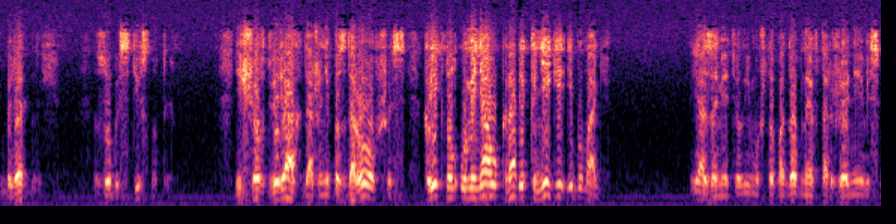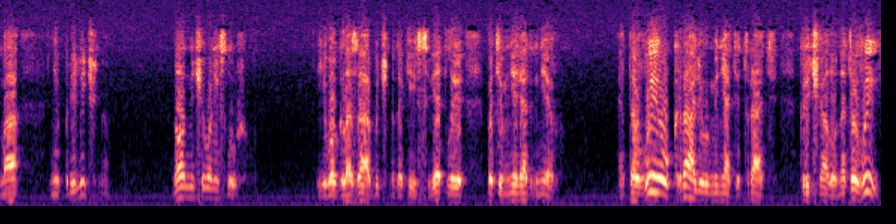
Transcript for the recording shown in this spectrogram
Бледный зубы стиснуты. Еще в дверях, даже не поздоровавшись, крикнул «У меня украли книги и бумаги!» Я заметил ему, что подобное вторжение весьма неприлично, но он ничего не слушал. Его глаза, обычно такие светлые, потемнели от гнева. «Это вы украли у меня тетрадь!» — кричал он. «Это вы!»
